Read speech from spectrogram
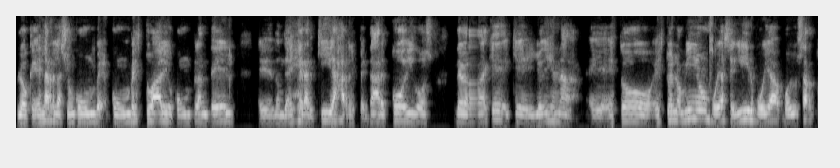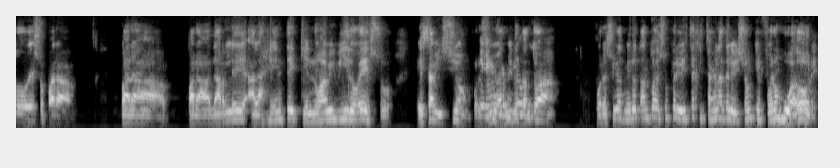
lo que es la relación con un, con un vestuario, con un plantel, eh, donde hay jerarquías a respetar, códigos. De verdad que, que yo dije, nada, eh, esto, esto es lo mío, voy a seguir, voy a, voy a usar todo eso para, para, para darle a la gente que no ha vivido eso esa visión. Por eso yo admiro tanto a, por eso yo admiro tanto a esos periodistas que están en la televisión que fueron jugadores,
